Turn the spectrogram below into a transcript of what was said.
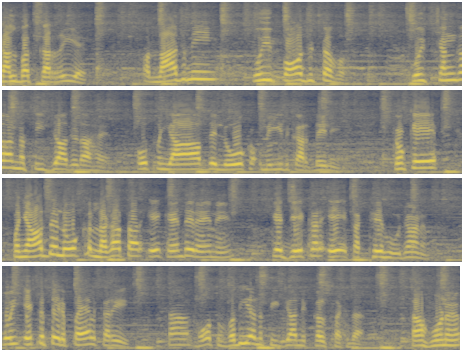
ਗੱਲਬਾਤ ਕਰ ਰਹੀ ਹੈ। ਔਰ ਲਾਜ਼ਮੀ ਕੋਈ ਪੋਜ਼ਿਟਿਵ ਕੋਈ ਚੰਗਾ ਨਤੀਜਾ ਜਿਹੜਾ ਹੈ, ਉਹ ਪੰਜਾਬ ਦੇ ਲੋਕ ਉਮੀਦ ਕਰਦੇ ਨੇ। ਕਿਉਂਕਿ ਪੰਜਾਬ ਦੇ ਲੋਕ ਲਗਾਤਾਰ ਇਹ ਕਹਿੰਦੇ ਰਹੇ ਨੇ ਕਿ ਜੇਕਰ ਇਹ ਇਕੱਠੇ ਹੋ ਜਾਣ, ਕੋਈ ਇੱਕ ਧਿਰ ਪਹਿਲ ਕਰੇ, ਤਾਂ ਬਹੁਤ ਵਧੀਆ ਨਤੀਜਾ ਨਿਕਲ ਸਕਦਾ ਤਾਂ ਹੁਣ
